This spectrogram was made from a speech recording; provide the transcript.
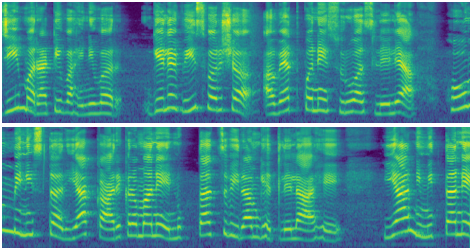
जी मराठी वाहिनीवर गेले वीस वर्ष अव्यातपणे सुरू असलेल्या होम मिनिस्टर या कार्यक्रमाने नुकताच विराम घेतलेला आहे. या निमित्ताने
